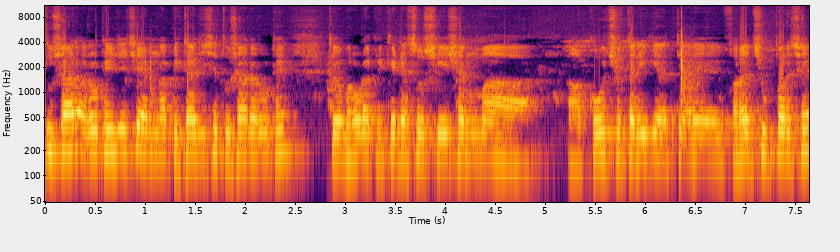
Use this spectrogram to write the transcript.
તુષાર અરોઠે જે છે એમના પિતાજી છે તુષાર અરોઠે. તેઓ બરોડા ક્રિકેટ એસોસિએશનમાં કોચ તરીકે અત્યારે ફરજ ઉપર છે.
